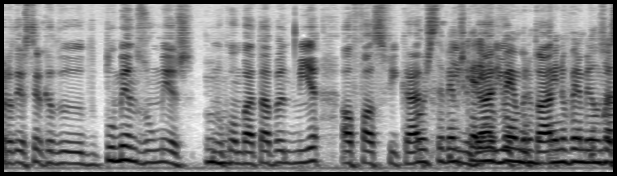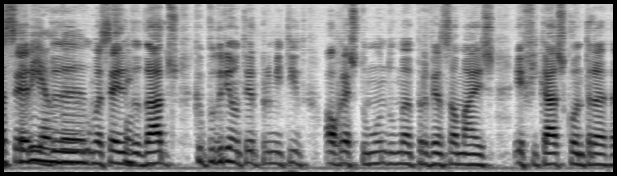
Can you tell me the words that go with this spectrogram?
perder cerca de, de pelo menos um mês uhum. no combate à pandemia, ao falsificar Hoje sabemos e negar que era em novembro. e ocultar em novembro eles uma, já série de, de, uma série de dados que poderiam ter permitido ao resto do mundo uma prevenção mais eficaz contra,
